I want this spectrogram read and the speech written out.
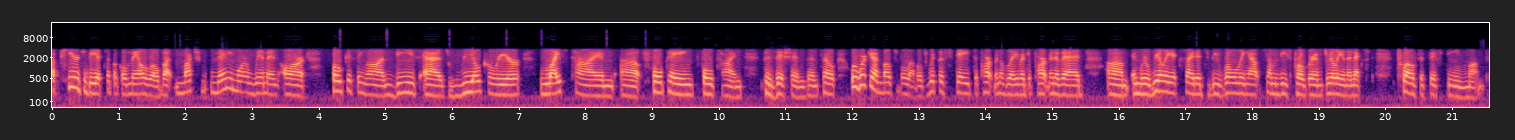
appear to be a typical male role, but much many more women are focusing on these as real career, lifetime, uh, full paying, full time positions. And so we're working on multiple levels with the state, Department of Labor, Department of Ed, um, and we're really excited to be rolling out some of these programs really in the next 12 to 15 months.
